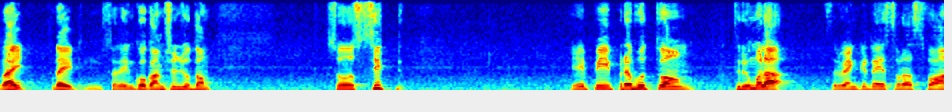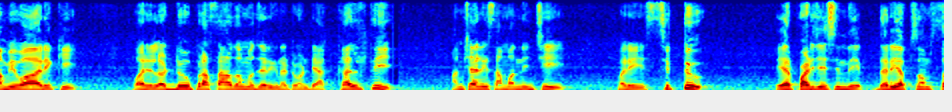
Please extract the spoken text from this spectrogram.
రైట్ రైట్ hmm, సరే ఇంకొక అంశం చూద్దాం. సో సిట్ ఏపీ ప్రభుత్వం తిరుమల శ్రీ వెంకటేశ్వర స్వామి వారికి వారి లడ్డూ ప్రసాదంలో జరిగినటువంటి ఆ కల్తీ అంశానికి సంబంధించి మరి సిట్ ఏర్పాటు చేసింది దర్యాప్తు సంస్థ.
